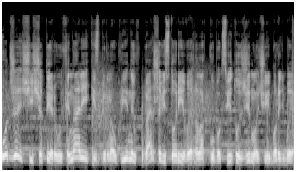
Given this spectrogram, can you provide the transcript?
Отже, 6-4 у фіналі, і збірна України вперше в історії виграла Кубок світу з жіночої боротьби.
